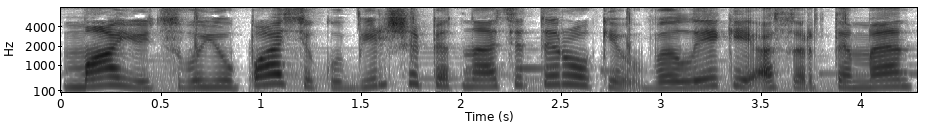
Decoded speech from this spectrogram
Мають свою пасіку більше 15 років, великий асортимент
